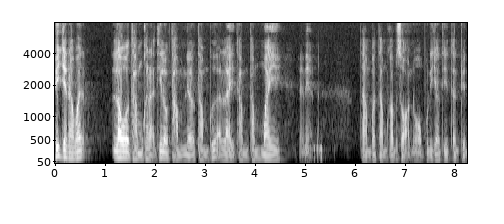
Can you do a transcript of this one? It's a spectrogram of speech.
พิจารณาว่าเราทำขณะที่เราทำเนี่ยเราทำเพื่ออะไรทำทำไมเนี่ยตามพระธรรมคำสอนของพระพุทธเจ้าที่ท่านเป็น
